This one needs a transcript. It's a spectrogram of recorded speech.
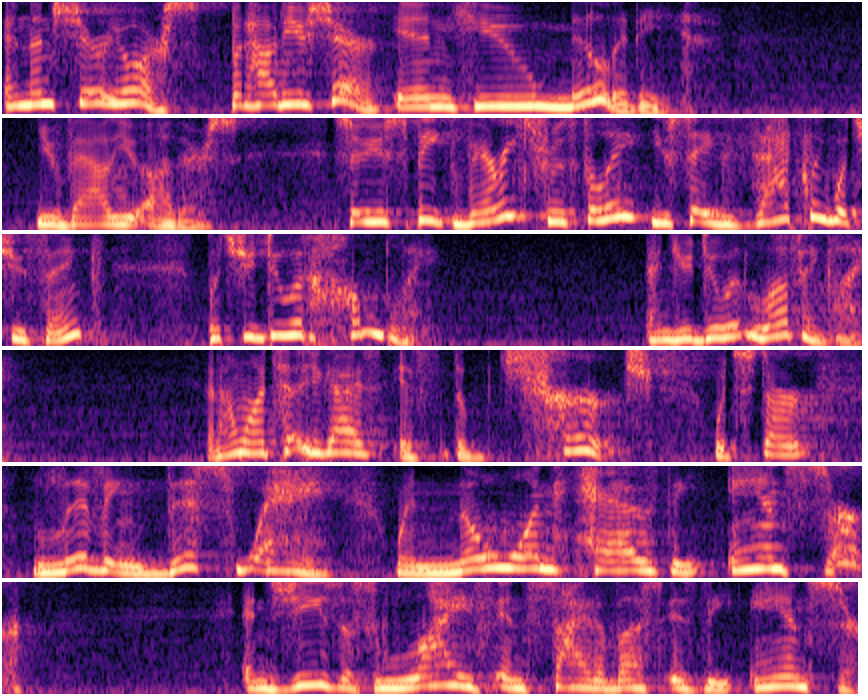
and then share yours. But how do you share? In humility. You value others. So you speak very truthfully, you say exactly what you think, but you do it humbly and you do it lovingly. And I want to tell you guys if the church would start living this way when no one has the answer, and Jesus' life inside of us is the answer,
